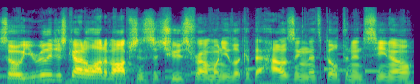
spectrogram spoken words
So you really just got a lot of options to choose from when you look at the housing that's built in Encino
